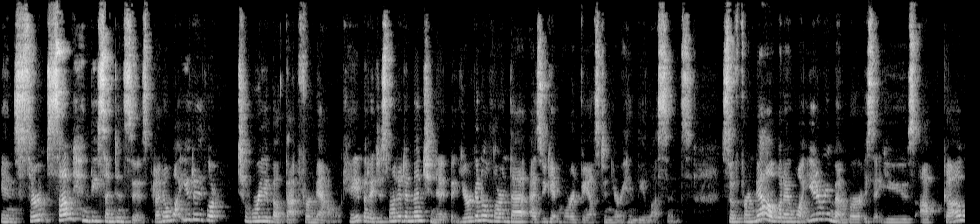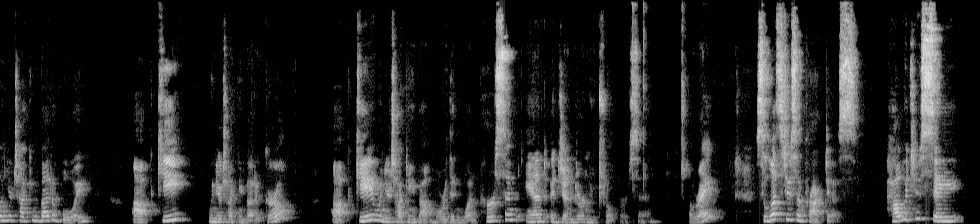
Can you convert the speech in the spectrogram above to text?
in some Hindi sentences, but I don't want you to, to worry about that for now, okay? But I just wanted to mention it, but you're gonna learn that as you get more advanced in your Hindi lessons. So for now, what I want you to remember is that you use aapka when you're talking about a boy, aapki when you're talking about a girl, aapke when you're talking about more than one person, and a gender neutral person. All right? So let's do some practice. How would you say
